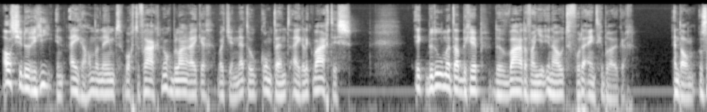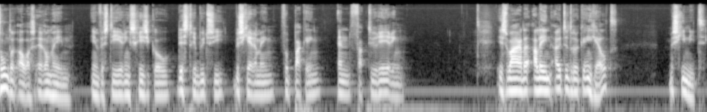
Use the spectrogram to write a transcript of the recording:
Als je de regie in eigen handen neemt, wordt de vraag nog belangrijker wat je netto content eigenlijk waard is. Ik bedoel met dat begrip de waarde van je inhoud voor de eindgebruiker. En dan zonder alles eromheen: investeringsrisico, distributie, bescherming, verpakking en facturering. Is waarde alleen uit te drukken in geld? Misschien niet.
